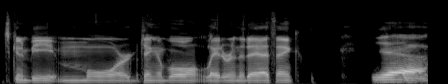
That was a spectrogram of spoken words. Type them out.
it's going to be more dingable later in the day, I think. Yeah.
